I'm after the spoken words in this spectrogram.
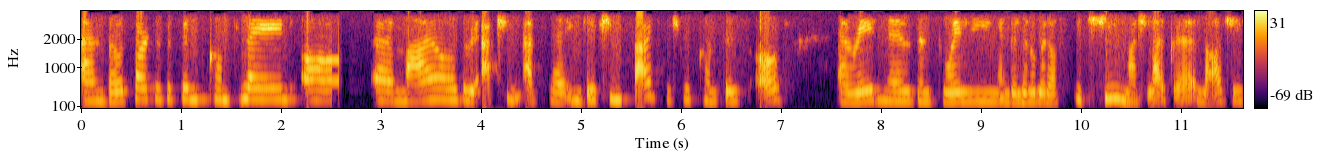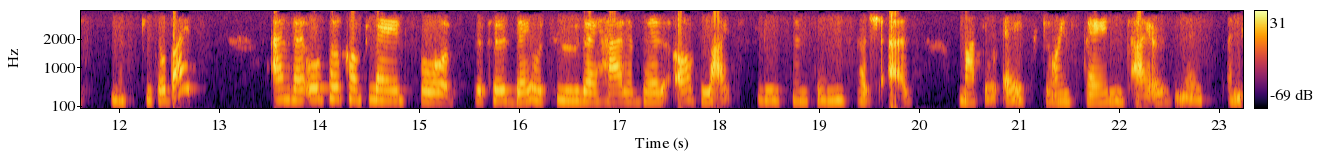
And those participants complained of a mild reaction at the injection site, which would consist of a redness and swelling and a little bit of itching, much like a large mosquito bite. And they also complained for the first day or two they had a bit of light flu symptoms such as muscle ache, joint pain, tiredness, and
